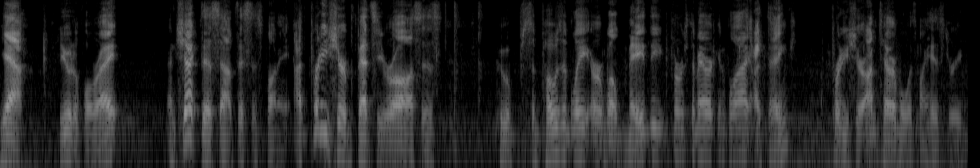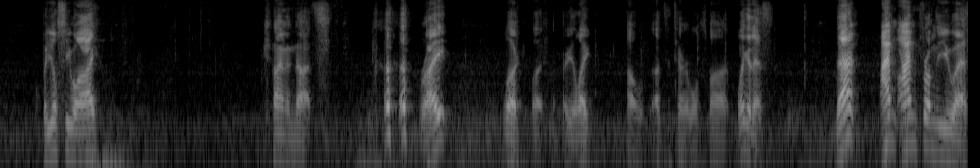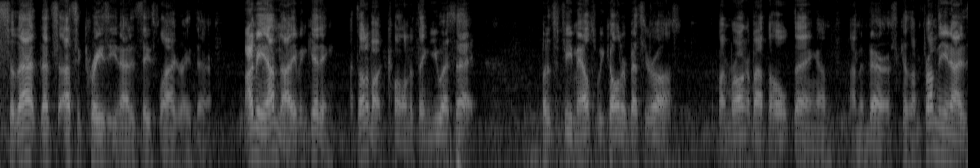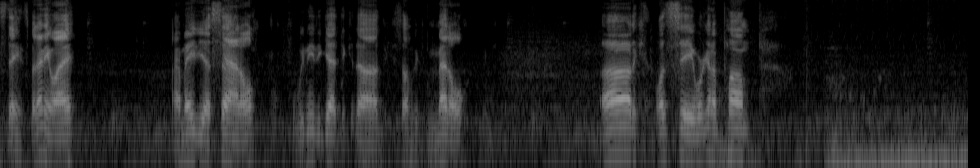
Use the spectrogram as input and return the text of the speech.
Yeah, beautiful, right? And check this out. This is funny. I'm pretty sure Betsy Ross is who supposedly, or well, made the first American flag, I think. I'm pretty sure. I'm terrible with my history. But you'll see why. Kind of nuts. right? Look, are you like, oh, that's a terrible spot. Look at this. That, I'm, I'm from the U.S., so that, that's, that's a crazy United States flag right there. I mean, I'm not even kidding. I thought about calling the thing USA. But it's a female, so we called her Betsy Ross. If I'm wrong about the whole thing, I'm, I'm embarrassed, because I'm from the United States. But anyway, I made you a saddle. We need to get uh, some metal uh, let's see. We're gonna pump.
